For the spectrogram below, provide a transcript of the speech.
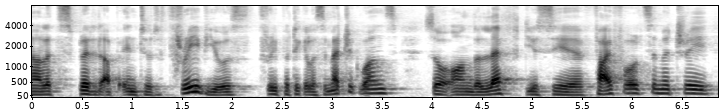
Now let's split it up into three views, three particular symmetric ones. So on the left you see a five-fold symmetry,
